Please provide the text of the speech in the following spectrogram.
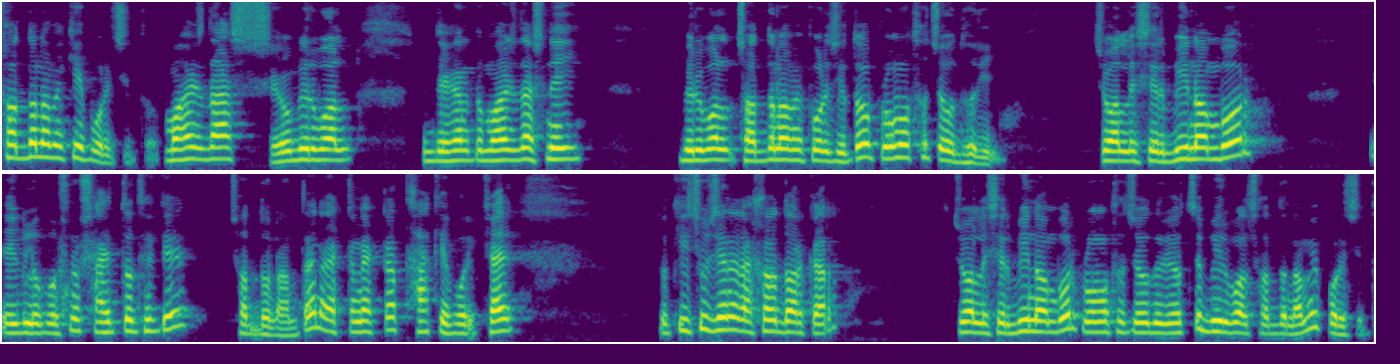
ছদ্মনামে কে পরিচিত? মহেশ দাস, সেও বীরবল, কিন্তু এখানে তো মহেশ দাস নেই। বীরবল ছদ্মনামে পরিচিত প্রমথ চৌধুরী। চুয়াল্লিশের বি নম্বর এইগুলো প্রশ্ন সাহিত্য থেকে ছদ্মনাম তাই না? একটা না একটা থাকে পরীক্ষায়। তো কিছু জেনে রাখাও দরকার। চুয়াল্লিশের বি নম্বর প্রমথ চৌধুরী হচ্ছে বীরবল ছদ্মনামে পরিচিত।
